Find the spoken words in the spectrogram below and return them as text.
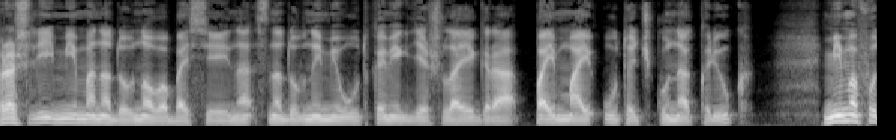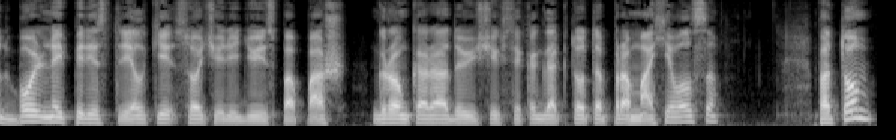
Прошли мимо надувного бассейна с надувными утками, где шла игра «Поймай уточку на крюк», мимо футбольной перестрелки с очередью из папаш, громко радующихся, когда кто-то промахивался. Потом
